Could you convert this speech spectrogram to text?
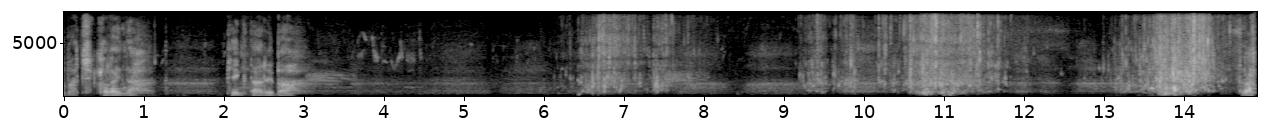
Zobaczcie, kolejna piękna ryba. Tak.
